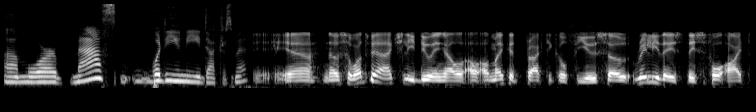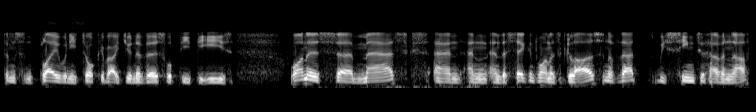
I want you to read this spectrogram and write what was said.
uh, more masks? What do you need, Dr. Smith? Yeah, no. So what we are actually doing, I'll, I'll make it practical for you. So really, there's there's four items in play when you talk about universal PPEs. One is uh, masks, and, and, and the second one is gloves, and of that we seem to have enough.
